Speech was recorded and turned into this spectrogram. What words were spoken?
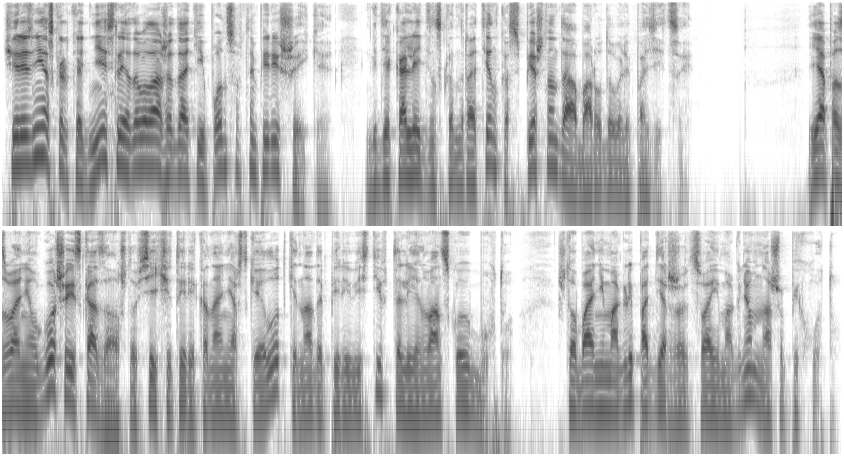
Через несколько дней следовало ожидать японцев на перешейке, где Каледин с Кондратенко спешно дооборудовали позиции. Я позвонил Гоше и сказал, что все четыре канонерские лодки надо перевести в Талиенванскую бухту, чтобы они могли поддерживать своим огнем нашу пехоту.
